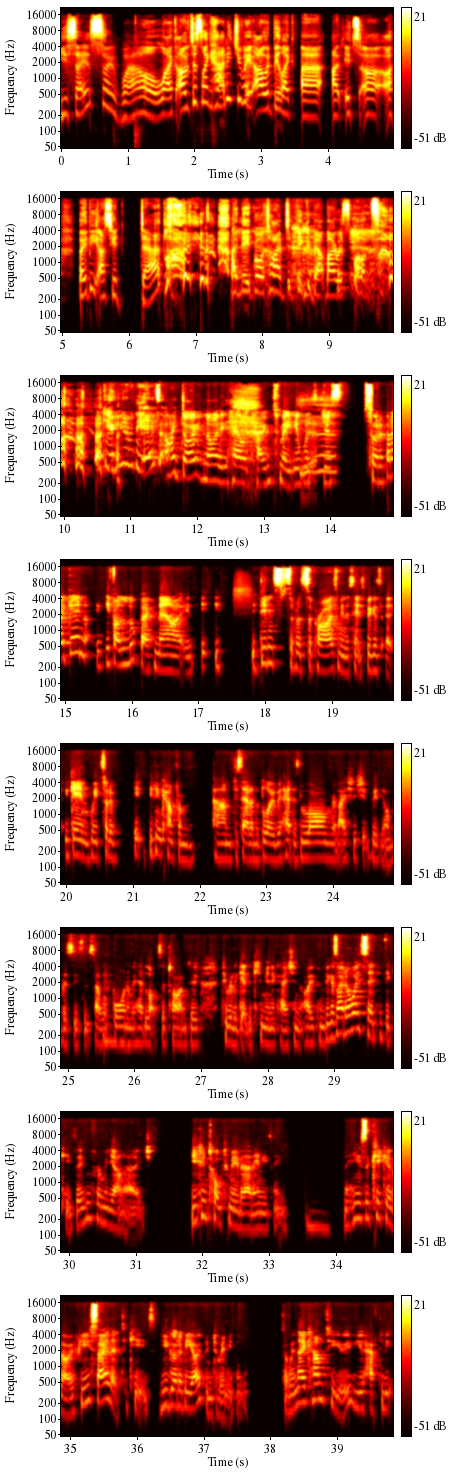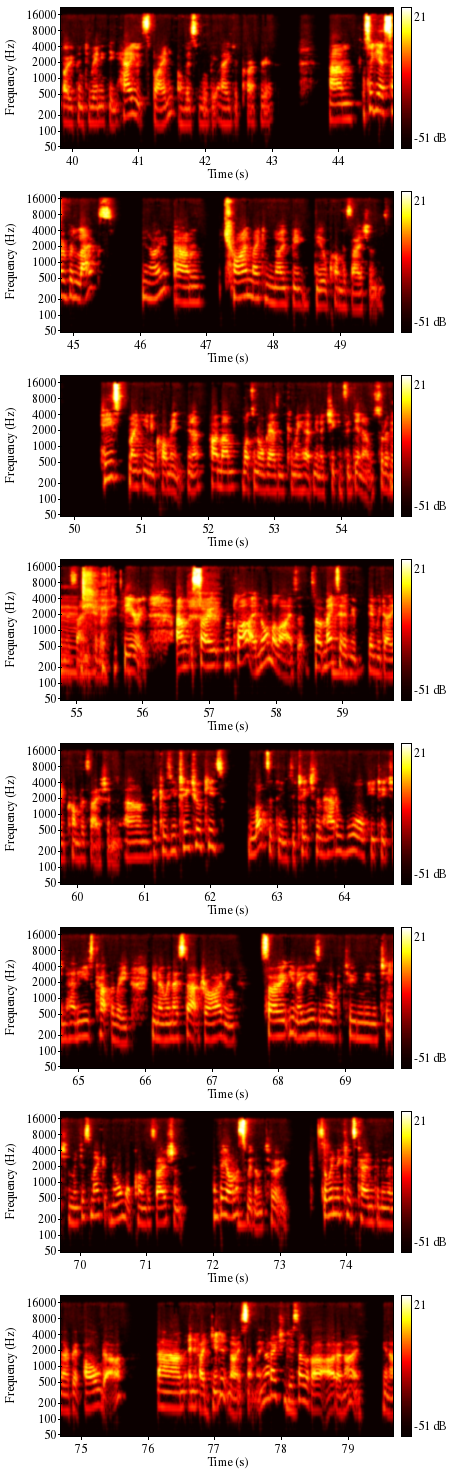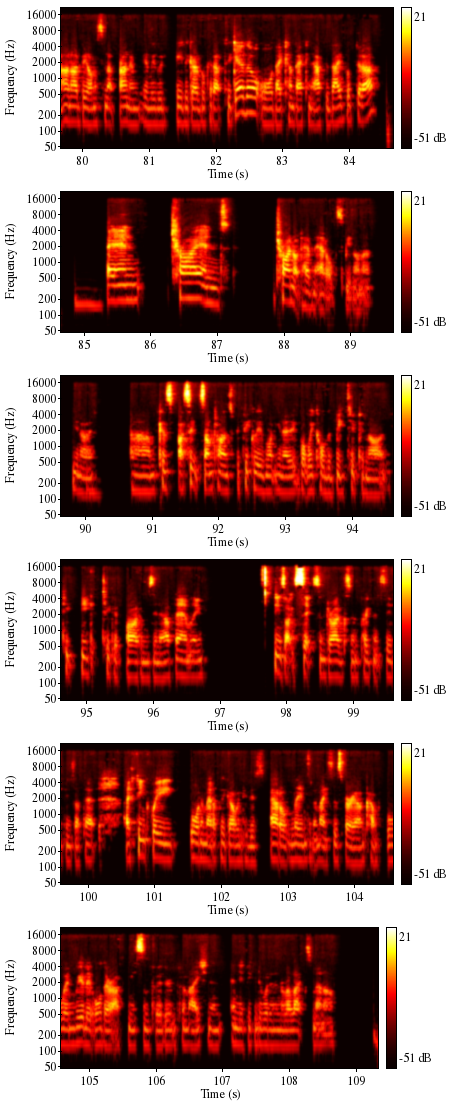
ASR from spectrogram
You say it so well. Like I'm just like, how did you? Eat? I would be like, uh, it's uh, uh maybe ask your dad. Like, you know, I need more time to think about my response. okay, you know the answer. I don't know how it came to me. It was yeah. just sort of. But again, if I look back now, it, it, it didn't sort of surprise me in the sense because uh, again, we sort of it didn't come from um, just out of the blue. We had this long relationship with you, obviously, since they were mm-hmm. born, and we had lots of time to to really get the communication open. Because I'd always said to the kids, even from a young age, you can talk to me about anything. Mm. Now, here's the kicker, though: if you say that to kids, you got to be open to anything. So when they come to you, you have to be open to anything. How you explain it, obviously, will be age appropriate. Um, so yeah, so relax. You know, um, try and make them no big deal conversations he's making a comment, you know, hi mum, what's an orgasm? Can we have, you know, chicken for dinner? Sort of in the same sort of mm. theory. Um, so reply, normalize it. So it makes it mm. every everyday conversation um, because you teach your kids lots of things. You teach them how to walk. You teach them how to use cutlery. You know, when they start driving. So you know, using an opportunity to teach them and just make it normal conversation and be honest with them too. So when the kids came to me when they were a bit older, um, and if I didn't know something, I'd actually just mm. say, look, I, I don't know you know, and I'd be honest and upfront, and, and we would either go look it up together or they come back and after they've looked it up, mm. and try and try not to have an adult spin on it, you know, because um, I think sometimes, particularly what you know, what we call the big ticket big ticket items in our family, things like sex and drugs and pregnancy and things like that. I think we automatically go into this adult lens and it makes us very uncomfortable when really all they're asking is some further information and, and if you can do it in a relaxed manner.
